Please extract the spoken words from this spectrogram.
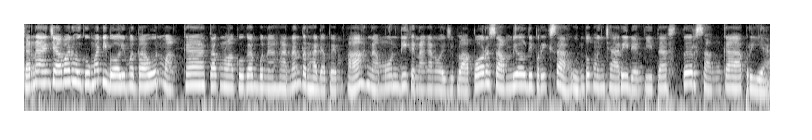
Karena ancaman hukuman di bawah lima tahun, maka tak melakukan penahanan terhadap MA, namun dikenakan wajib lapor sambil diperiksa untuk mencari identitas tersangka pria.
